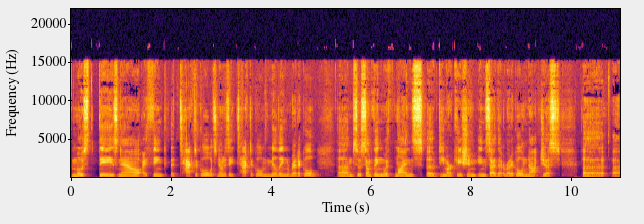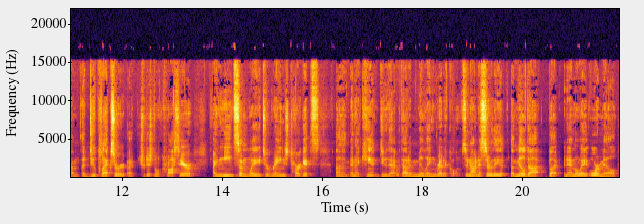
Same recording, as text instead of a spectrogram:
most days now, I think a tactical, what's known as a tactical milling reticle. Um, so something with lines of demarcation inside that reticle, not just uh, um, a duplex or a traditional crosshair. I need some way to range targets, um, and I can't do that without a milling reticle. So not necessarily a, a mill dot, but an MOA or mill,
